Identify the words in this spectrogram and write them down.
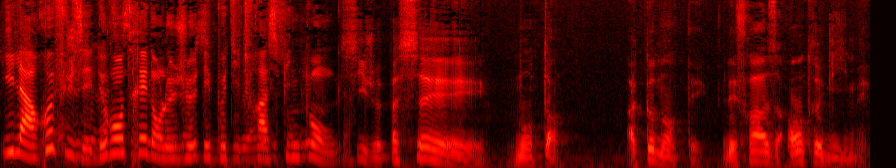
il a refusé de rentrer dans le jeu des petites phrases ping-pong. Si je passais mon temps à commenter les phrases entre guillemets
